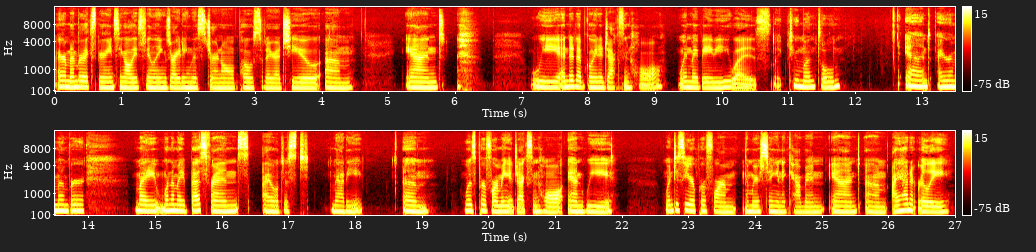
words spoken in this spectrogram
I remember experiencing all these feelings, writing this journal post that I read to you. Um, and we ended up going to Jackson Hole when my baby was like two months old. And I remember my one of my best friends, I will just Maddie, um, was performing at Jackson Hole and we went to see her perform and we were staying in a cabin and um, I hadn't really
